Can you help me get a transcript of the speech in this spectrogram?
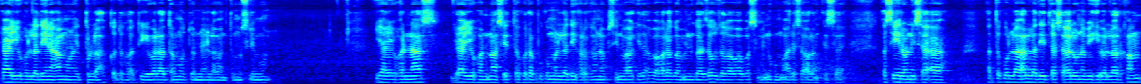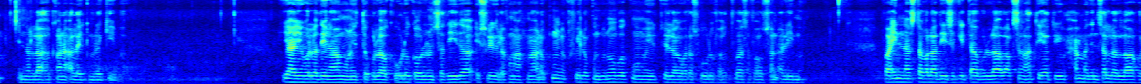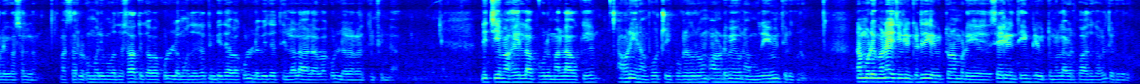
يا أيها الذين آمنوا اتقوا الله حق تقاته ولا تموتن إلا وأنتم مسلمون. يا أيها الناس يا أيها الناس اتقوا ربكم الذي خلق من نفس واحدة وخلق منها زوجها وبث منهما رسالا كثيرا ونساء. اتقوا الله الذي تسألون به والأرحام. إن الله كان عليكم رقيبا. يا أيها الذين آمنوا اتقوا الله وقولوا قولا سديدا. يصلح لكم أعمالكم يغفر لكم ذنوبكم ومن يطع الله ورسوله فقد فاز فوزا عليما فإن أصدق الحديث كتاب الله وأحسن الهدي هدي محمد صلى الله عليه وسلم وشر الأمور محدثاتها وكل محدثة بدعة وكل بدعة ضلالة وكل ضلالة في النار நிச்சயமாக எல்லா புகழும் அல்லாவுக்கு அவனை நாம் போற்றி புகழ்கிறோம் அவனிடமே நாம் உதவியும் தேடுகிறோம் நம்முடைய மன எச்சைகளின் கெடுதிகளை விட்டும் நம்முடைய செயல்களின் தீமைகளை விட்டும் அல்லாவின் பாதுகாவல் தேடுகிறோம்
